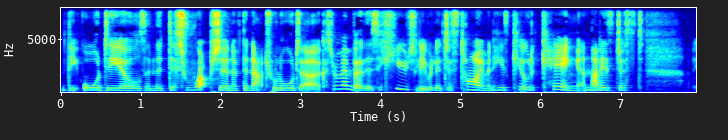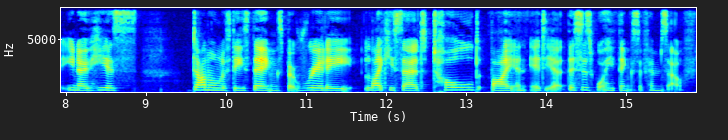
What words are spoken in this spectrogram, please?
the ordeals and the disruption of the natural order because remember it's a hugely religious time and he's killed a king and that is just you know, he has done all of these things, but really, like he said, told by an idiot. This is what he thinks of himself.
